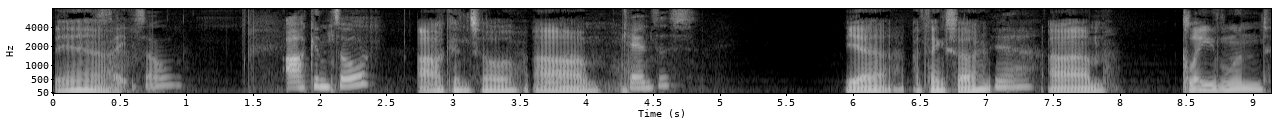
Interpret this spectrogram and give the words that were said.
yeah. State song. Arkansas, Arkansas. Um, Kansas. yeah, I think so. Yeah. Um, Cleveland.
